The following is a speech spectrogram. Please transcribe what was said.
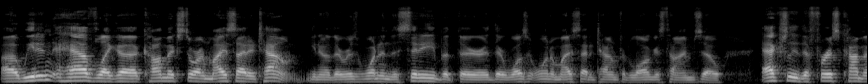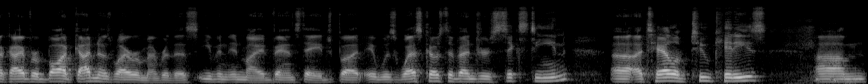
Uh, we didn't have like a comic store on my side of town. You know, there was one in the city, but there there wasn't one on my side of town for the longest time. So actually the first comic I ever bought. God knows why I remember this, even in my advanced age. But it was West Coast Avengers 16, uh, A Tale of Two Kitties. Um,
